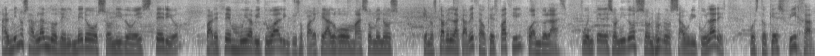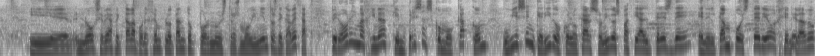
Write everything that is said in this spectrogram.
al menos hablando del mero sonido estéreo, parece muy habitual, incluso parece algo más o menos que nos cabe en la cabeza o que es fácil cuando la fuente de sonido son unos auriculares, puesto que es fija y eh, no se ve afectada, por ejemplo, tanto por nuestros movimientos de cabeza. Pero ahora imaginad que empresas como Capcom hubiesen querido colocar sonido espacial 3D en el campo estéreo generado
